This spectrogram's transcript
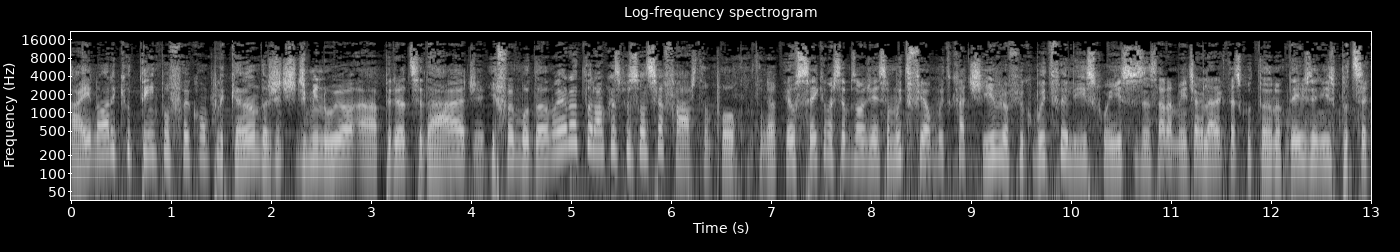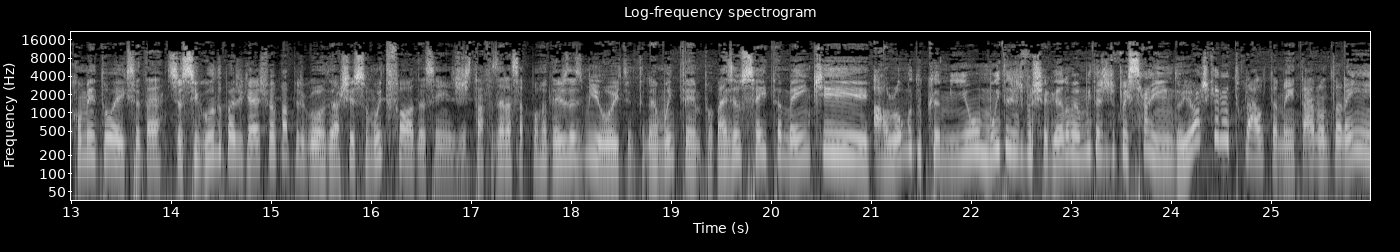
Aí na hora que o tempo foi complicando, a gente diminuiu a periodicidade e foi mudando, é natural que as pessoas se afastem um pouco, entendeu? Eu sei que nós temos uma audiência muito fiel, muito cativa, eu fico muito feliz com isso, sinceramente, a galera que tá escutando desde o início, putz, você comentou aí que você tá. Seu segundo podcast foi o Papo Gordo. Eu acho isso muito foda, assim. A gente tá fazendo essa porra desde 2008, entendeu? Há muito tempo. Mas eu sei também que ao longo do caminho, muita gente foi chegando, mas muita gente foi saindo. E eu acho que é natural também, tá? Não tô nem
